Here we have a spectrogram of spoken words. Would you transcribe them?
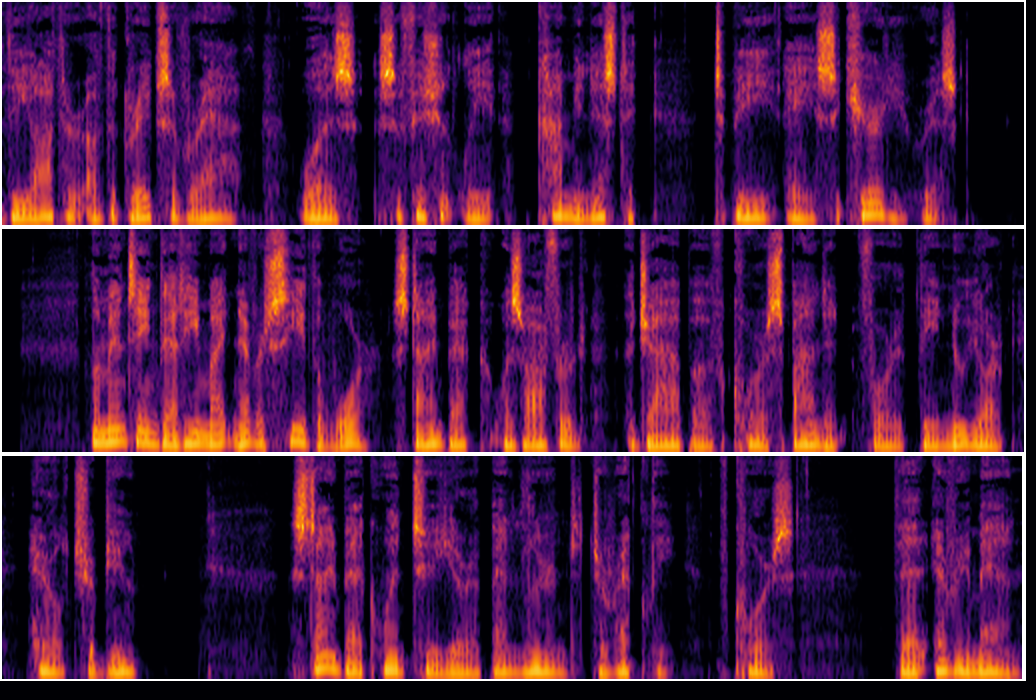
the author of The Grapes of Wrath was sufficiently communistic to be a security risk. Lamenting that he might never see the war, Steinbeck was offered a job of correspondent for the New York Herald Tribune. Steinbeck went to Europe and learned directly, of course, that every man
